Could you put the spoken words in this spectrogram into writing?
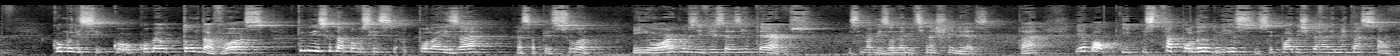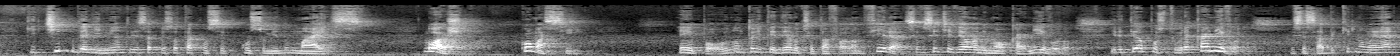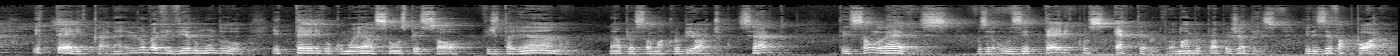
Como, ele se, como é o tom da voz, tudo isso dá para vocês polarizar essa pessoa em órgãos e vísceras internos. Essa é uma visão da medicina chinesa, tá? E, e extrapolando isso, você pode chegar na alimentação. Que tipo de alimento essa pessoa está consumindo mais? Lógico, como assim? Hein, pô, eu não estou entendendo o que você está falando. Filha, se você tiver um animal carnívoro, ele tem a postura carnívora. Você sabe que não é etérica, né? Ele não vai viver no mundo etérico como é, são os pessoal vegetariano, né? o pessoal macrobiótico, certo? Então, eles são leves. Os, os etéricos éternos, o nome próprio já diz. Eles evaporam,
